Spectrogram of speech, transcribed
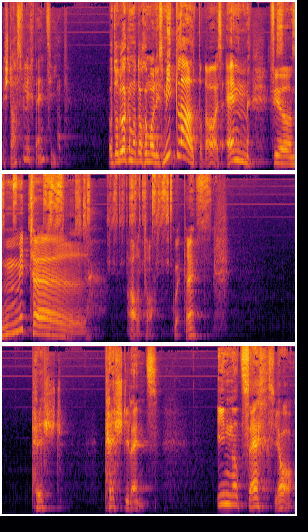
Ist das vielleicht Endzeit? Oder schauen wir doch einmal ins Mittelalter, da, ein M für Mittelalter. Gut, hä? Pest, Pestilenz. Innerhalb sechs Jahren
